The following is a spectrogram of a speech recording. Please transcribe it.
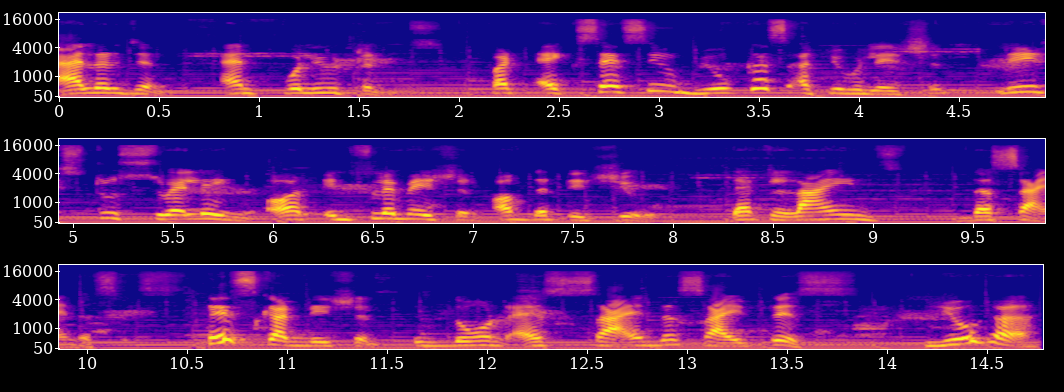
allergens, and pollutants but excessive mucus accumulation leads to swelling or inflammation of the tissue that lines the sinuses. This condition is known as sinusitis. Yoga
